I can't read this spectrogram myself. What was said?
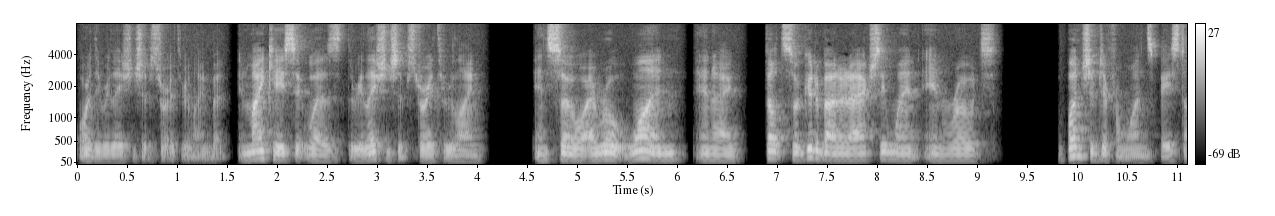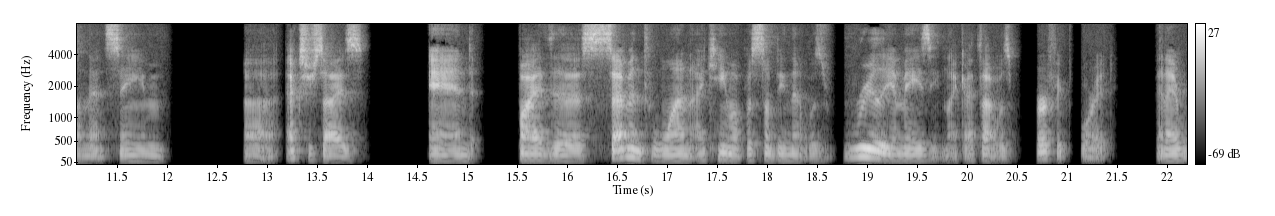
or the relationship story through line. But in my case it was the relationship story through line. And so I wrote one and I felt so good about it, I actually went and wrote a bunch of different ones based on that same uh, exercise. And by the seventh one, I came up with something that was really amazing. Like I thought was perfect for it. And I,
